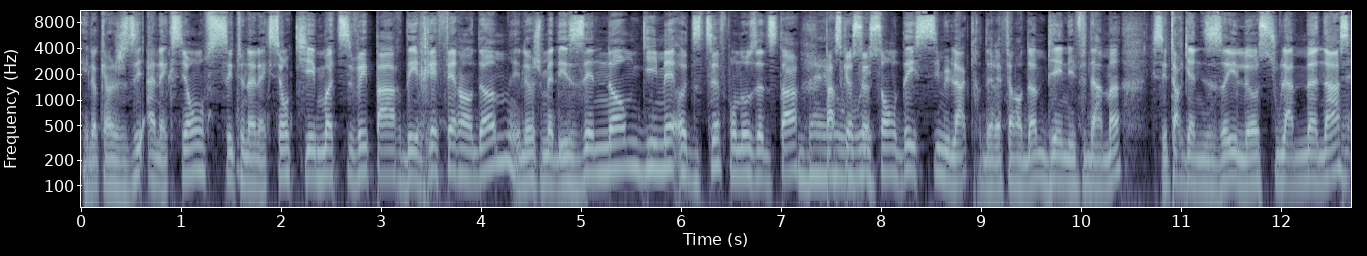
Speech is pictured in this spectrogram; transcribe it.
Et là, quand je dis annexion, c'est une annexion qui est motivée par des référendums. Et là, je mets des énormes guillemets auditifs pour nos auditeurs Ben parce que ce sont des simulacres de référendums, bien évidemment. C'est organisé là sous la menace.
